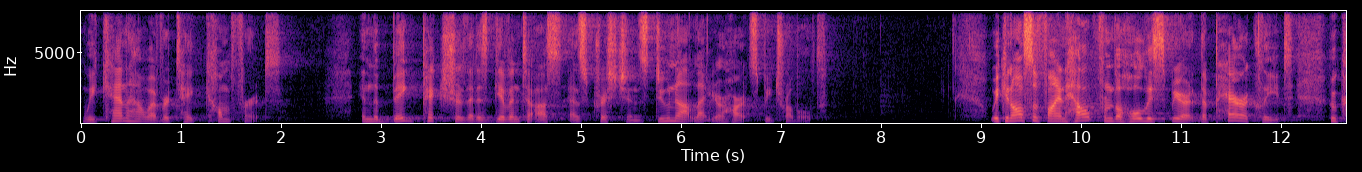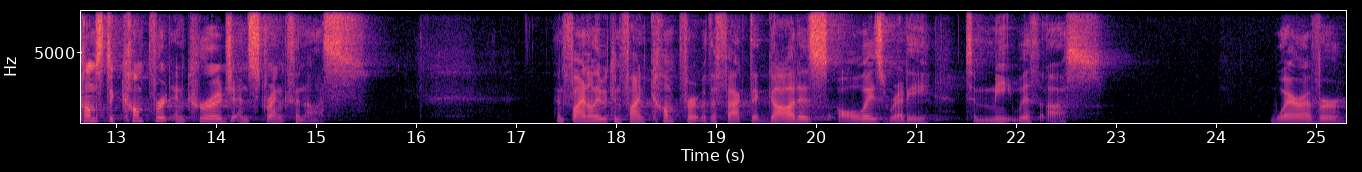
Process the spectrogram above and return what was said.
We can, however, take comfort in the big picture that is given to us as Christians. Do not let your hearts be troubled. We can also find help from the Holy Spirit, the Paraclete, who comes to comfort, encourage, and strengthen us. And finally, we can find comfort with the fact that God is always ready to meet with us wherever,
